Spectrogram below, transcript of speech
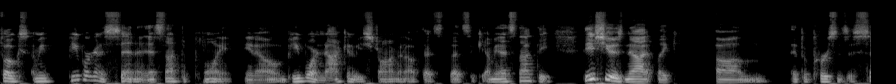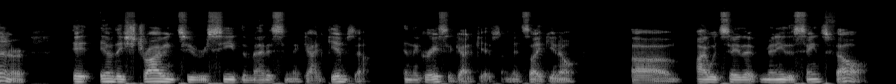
folks, I mean, people are going to sin, and that's not the point. You know, people are not going to be strong enough. That's that's. The, I mean, that's not the the issue. Is not like um, if a person's a sinner, it, are they striving to receive the medicine that God gives them and the grace that God gives them? It's like you know, um, I would say that many of the saints fell,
